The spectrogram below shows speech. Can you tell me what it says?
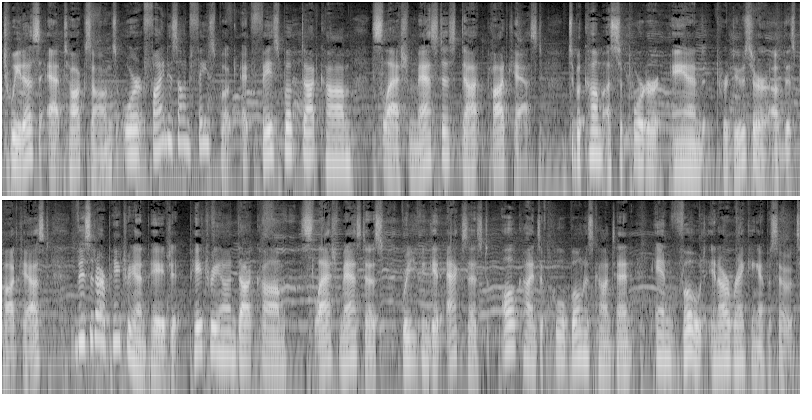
tweet us at talksongs, or find us on Facebook at facebook.com slash mastus.podcast. To become a supporter and producer of this podcast, visit our Patreon page at patreon.com slash mastus, where you can get access to all kinds of cool bonus content and vote in our ranking episodes.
